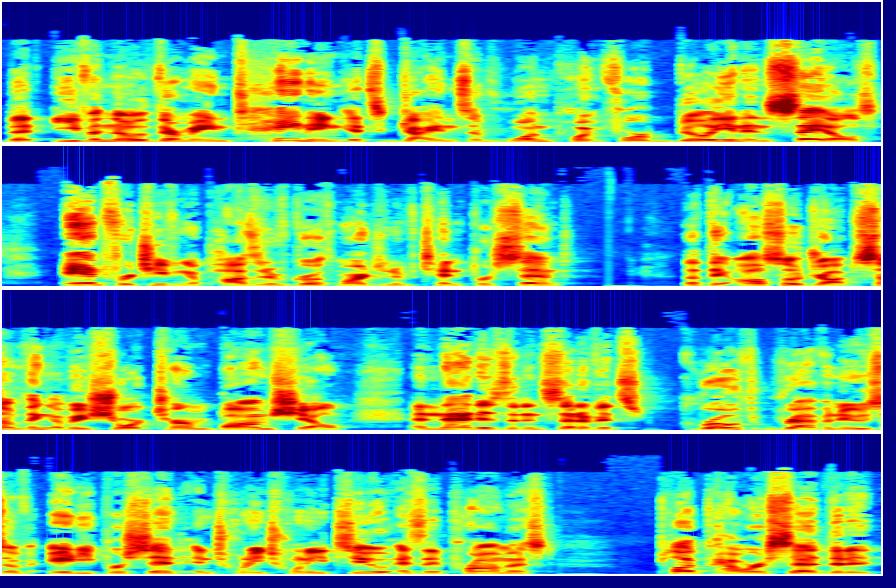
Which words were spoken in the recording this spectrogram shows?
that even though they're maintaining its guidance of 1.4 billion in sales and for achieving a positive growth margin of 10%, that they also dropped something of a short term bombshell, and that is that instead of its growth revenues of 80% in 2022, as they promised, Plug Power said that its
